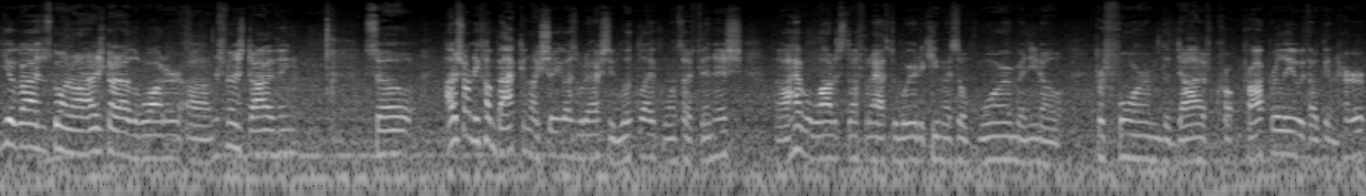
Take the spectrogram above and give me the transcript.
Yo guys, what's going on? I just got out of the water. Um, just finished diving. So I just wanted to come back and like show you guys what it actually looked like once I finish. Uh, I have a lot of stuff that I have to wear to keep myself warm and you know perform the dive properly without getting hurt.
